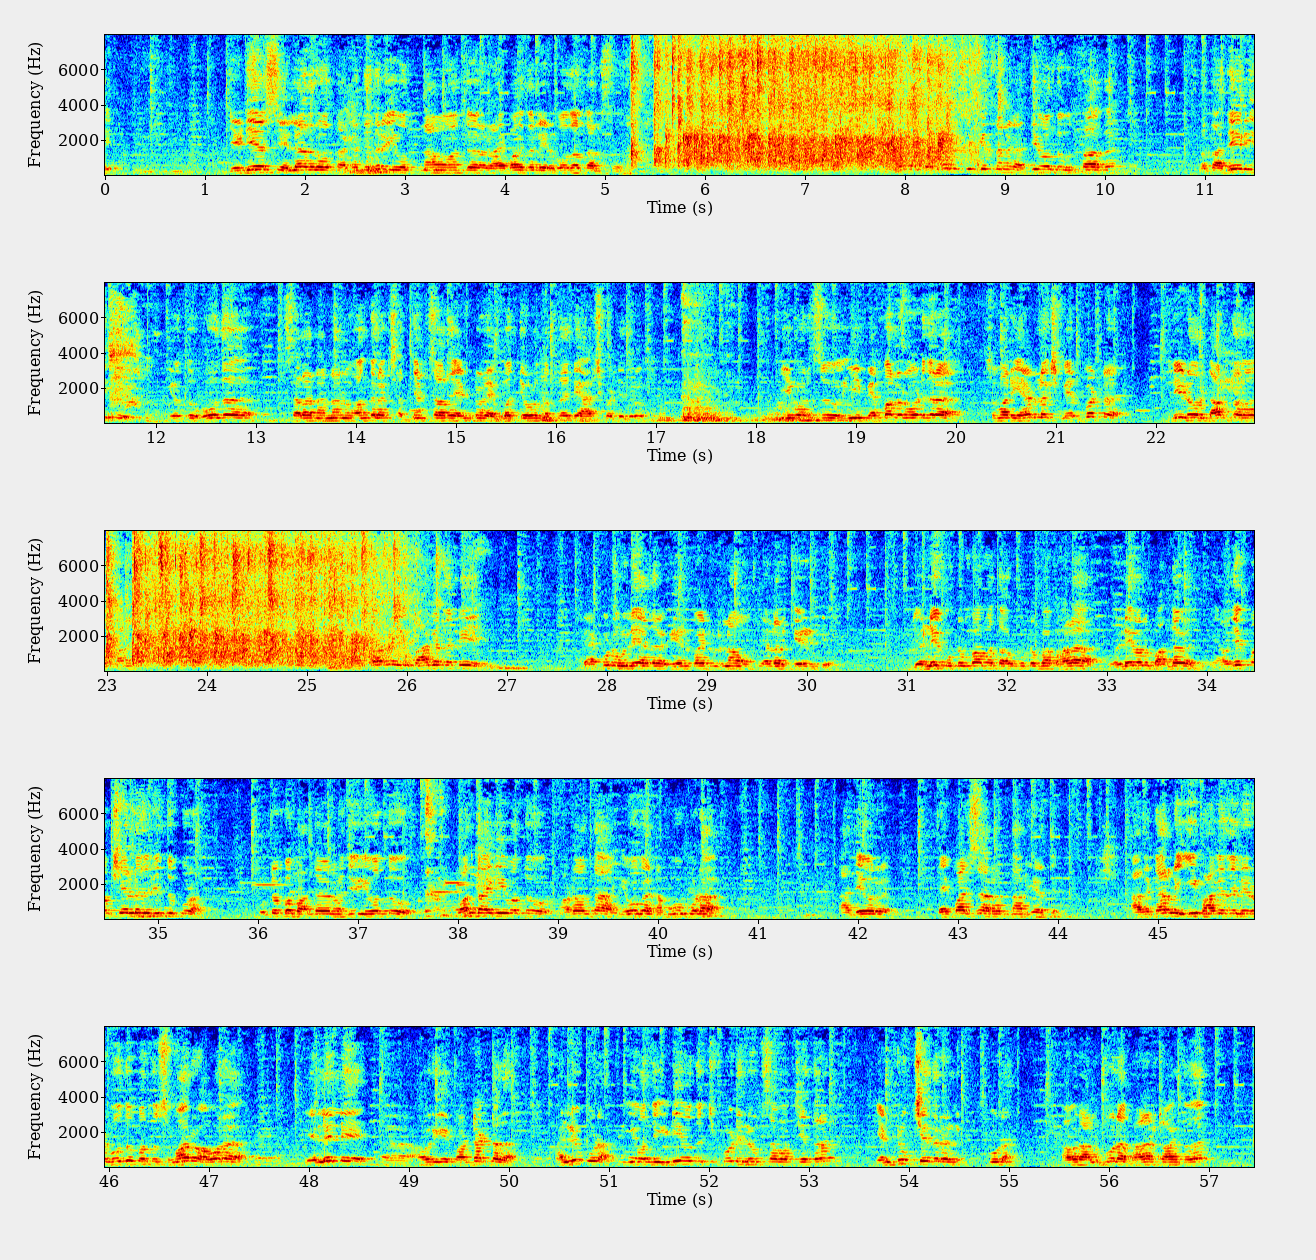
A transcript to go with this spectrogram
ಜೆ ಡಿ ಎಸ್ ಎಲ್ಲಾದರೂ ತಾಕತ್ತಿದ್ರೆ ಇವತ್ತು ನಾವು ಒಂದು ರಾಯಭಾಗದಲ್ಲಿ ಇರ್ಬೋದು ಅಂತ ಅನಿಸ್ತದೆ. ಸಿಕ್ಕಿದ್ದು ನನಗೆ ಅತಿ ಒಂದು ಉತ್ಸಾಹ ಮತ್ತು ಅದೇ ರೀತಿ ಇವತ್ತು ಹೋದ ಸಲ ನನ್ನನ್ನು ಒಂದು ಲಕ್ಷ ಹದಿನೆಂಟು ಸಾವಿರದ ಎಂಟುನೂರ ಎಂಬತ್ತೇಳು ಮತದಲ್ಲಿ ಆರಿಸಿಕೊಟ್ಟಿದ್ರು. ಈ ವರ್ಷ ಈ ಬೆಂಬಲ ನೋಡಿದ್ರೆ ಸುಮಾರು ಎರಡು ಲಕ್ಷ ಮೇಲ್ಪಟ್ಟು ಲೀಡ್ ಒಂದು ದಾಟ್ತದೆ ಈ ಭಾಗದಲ್ಲಿ ಬ್ಯಾಕುಡು ಹುಲಿ ಅದರ ಪಾಯಿಂಟ್ ನಾವು ಎಲ್ಲರೂ ಕೇಳಿರ್ತೀವಿ. ಜೊಲ್ಲೆ ಕುಟುಂಬ ಮತ್ತು ಅವ್ರ ಕುಟುಂಬ ಬಹಳ ಒಳ್ಳೆಯವರು ಬಾಂಧವ್ಯ. ಯಾವುದೇ ಪಕ್ಷ ಇಲ್ಲದಿದ್ದು ಕೂಡ ಕುಟುಂಬ ಬಾಂಧವ್ಯ ಹೊಂದಿವಿ ಇವತ್ತು ಒಂದಾಗಿ ಒಂದು ಮಾಡುವಂಥ ಯೋಗ ನಮಗೂ ಕೂಡ ಆ ದೇವರು ದಯಪಾಲಿಸ್ತಾರ ಅಂತ ನಾನು ಹೇಳ್ತೇನೆ. ಆದ ಕಾರಣ ಈ ಭಾಗದಲ್ಲಿರ್ಬೋದು ಮತ್ತು ಸುಮಾರು ಅವರ ಎಲ್ಲೆಲ್ಲಿ ಅವರಿಗೆ ಕಾಂಟ್ಯಾಕ್ಟ್ ಅದ, ಅಲ್ಲಿಯೂ ಕೂಡ ಈ ಒಂದು ಇಡೀ ಒಂದು ಚಿಕ್ಕೋಡಿ ಲೋಕಸಭಾ ಕ್ಷೇತ್ರ ಎಂಟು ಕ್ಷೇತ್ರದಲ್ಲಿ ಕೂಡ ಅವರ ಅನುಕೂಲ ಭಾಳಷ್ಟು ಆಗ್ತದೆ.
